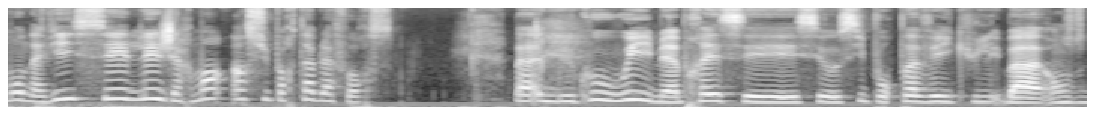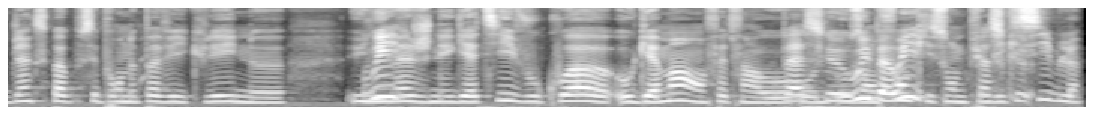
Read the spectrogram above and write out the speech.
mon avis, c'est légèrement insupportable à force. Bah, du coup, oui, mais après, c'est aussi pour pas véhiculer. Bah, on se doute bien que c'est pour ne pas véhiculer une, une Oui. image négative ou quoi euh, aux gamins, en fait, enfin, aux, Parce que aux oui, bah enfants oui, qui sont le parce public que cible.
